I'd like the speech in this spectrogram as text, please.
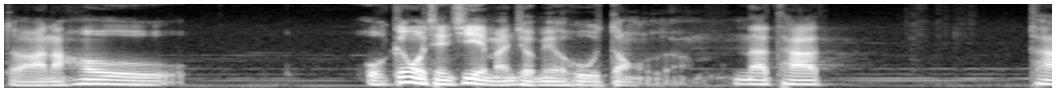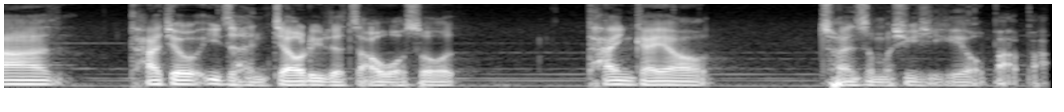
对吧？然后我跟我前妻也蛮久没有互动了。那他他他就一直很焦虑的找我说，他应该要传什么讯息给我爸爸？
